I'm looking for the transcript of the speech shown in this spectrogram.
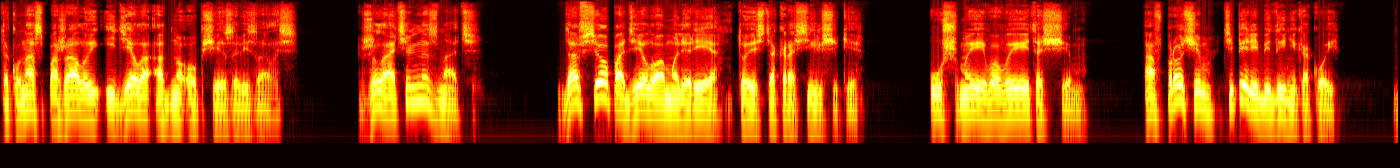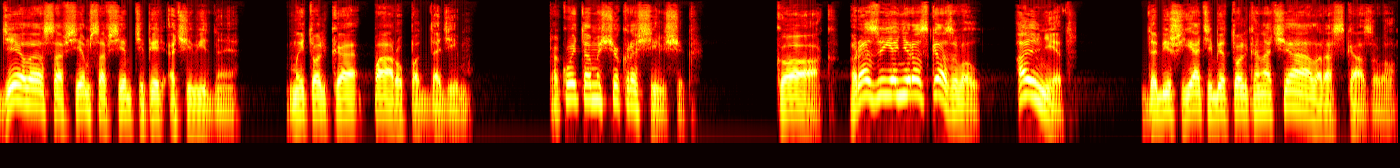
так у нас, пожалуй, и дело одно общее завязалось. Желательно знать. Да все по делу о маляре, то есть о красильщике. Уж мы его вытащим. А, впрочем, теперь и беды никакой. Дело совсем-совсем теперь очевидное. Мы только пару поддадим. Какой там еще красильщик? Как? Разве я не рассказывал? Аль нет? Да бишь я тебе только начало рассказывал.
